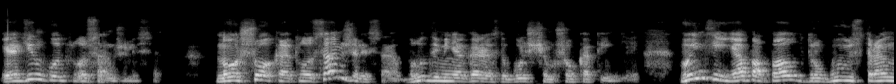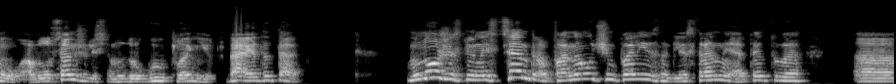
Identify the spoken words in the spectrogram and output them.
и один год в Лос-Анджелесе. Но шок от Лос-Анджелеса был для меня гораздо больше, чем шок от Индии. В Индии я попал в другую страну, а в Лос-Анджелесе на другую планету. Да, это так. Множественность центров, она очень полезна для страны. От этого э,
